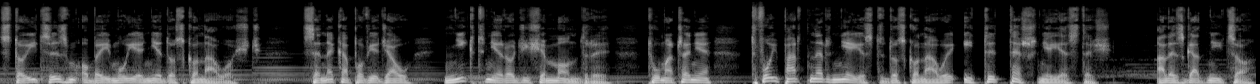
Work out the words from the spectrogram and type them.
Stoicyzm obejmuje niedoskonałość. Seneca powiedział, nikt nie rodzi się mądry. Tłumaczenie, twój partner nie jest doskonały i ty też nie jesteś. Ale zgadnij co?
